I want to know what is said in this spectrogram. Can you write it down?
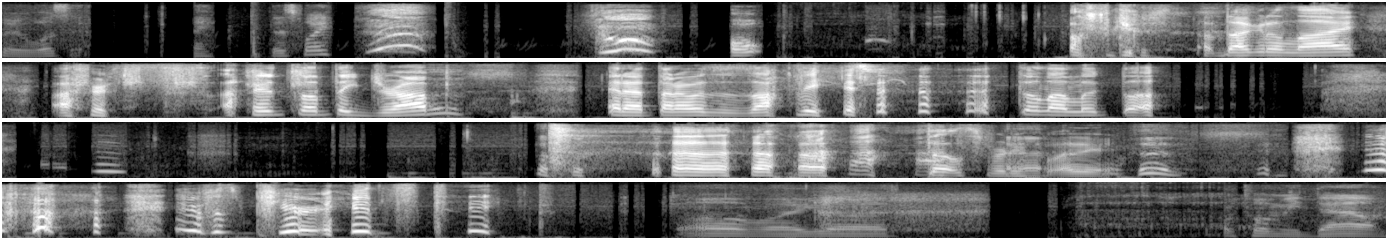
way was it? This way? oh! I'm. I'm not gonna lie. I heard, I heard something drop, and I thought I was a zombie until I looked up. that was pretty funny. it was pure instinct. Oh my god. Put me down.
